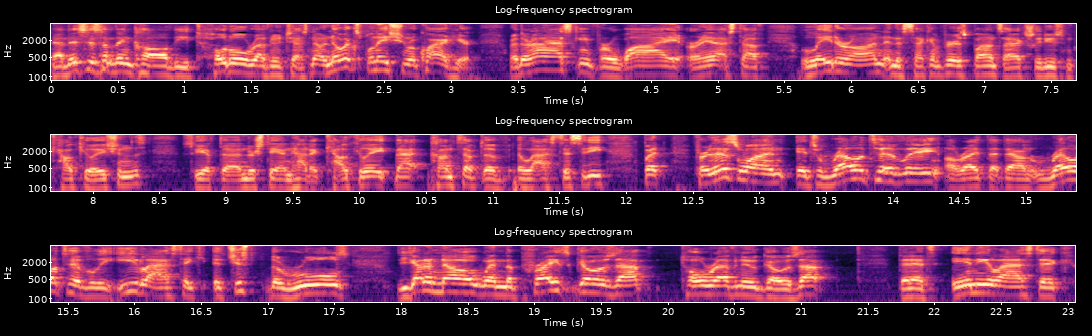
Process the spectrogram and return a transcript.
Now this is something called the total revenue test. Now no explanation required here. Right? They're not asking for why or any of that stuff. Later on in the second response, I actually do some calculations. So you have to understand how to calculate that concept of elasticity. But for this one, it's relatively, I'll write that down, relatively elastic. It's just the rules. You gotta know when the price goes up, total revenue goes up, then it's inelastic.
